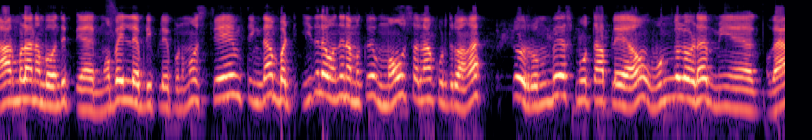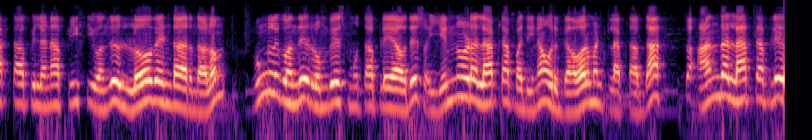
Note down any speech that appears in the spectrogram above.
நார்மலாக நம்ம வந்து மொபைலில் எப்படி ப்ளே பண்ணுமோ சேம் திங் தான். பட் இதில் வந்து நமக்கு மவுஸ் எல்லாம் கொடுத்துருவாங்க. ஸோ ரொம்ப ஸ்மூத்தாக ப்ளே ஆகும். உங்களோட மீ லேப்டாப் இல்லைனா பிசி வந்து லோ வெண்டாக இருந்தாலும் உங்களுக்கு வந்து ரொம்ப ஸ்மூத்தாக ப்ளே ஆகுது. ஸோ என்னோட லேப்டாப் பார்த்தீங்கன்னா ஒரு கவர்மெண்ட் லேப்டாப் தான். ஸோ அந்த லேப்டாப்லேயே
